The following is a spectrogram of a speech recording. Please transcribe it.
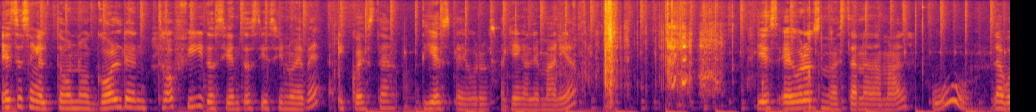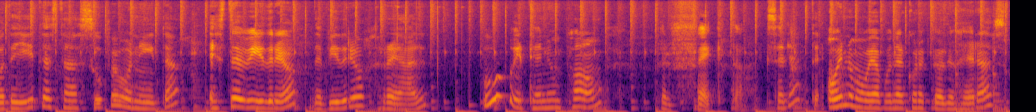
Este es en el tono Golden Toffee 219 y cuesta 10 euros aquí en Alemania. 10 euros no está nada mal. Uh, la botellita está súper bonita. Este vidrio, de vidrio real. Uh, y tiene un pump. Perfecto, excelente. Hoy no me voy a poner corrector de ojeras.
